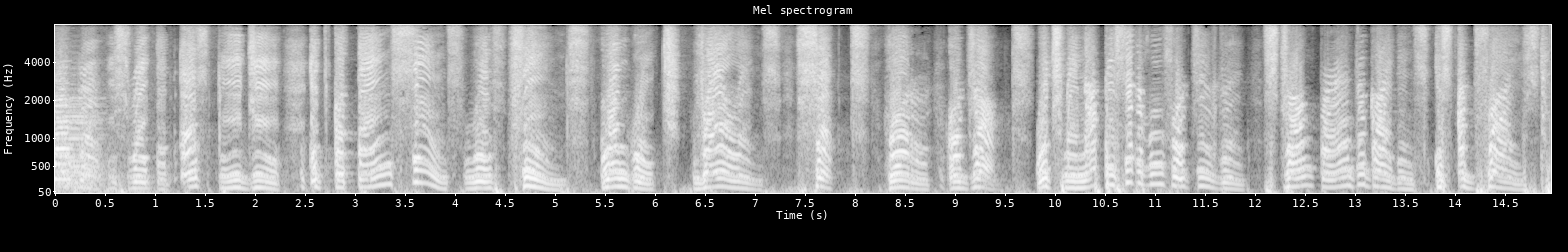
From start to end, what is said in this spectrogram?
program is rated SPG. It contains scenes with themes, language, violence, sex, horror, or drugs, which may not be suitable for children. Strong parental guidance is advised.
